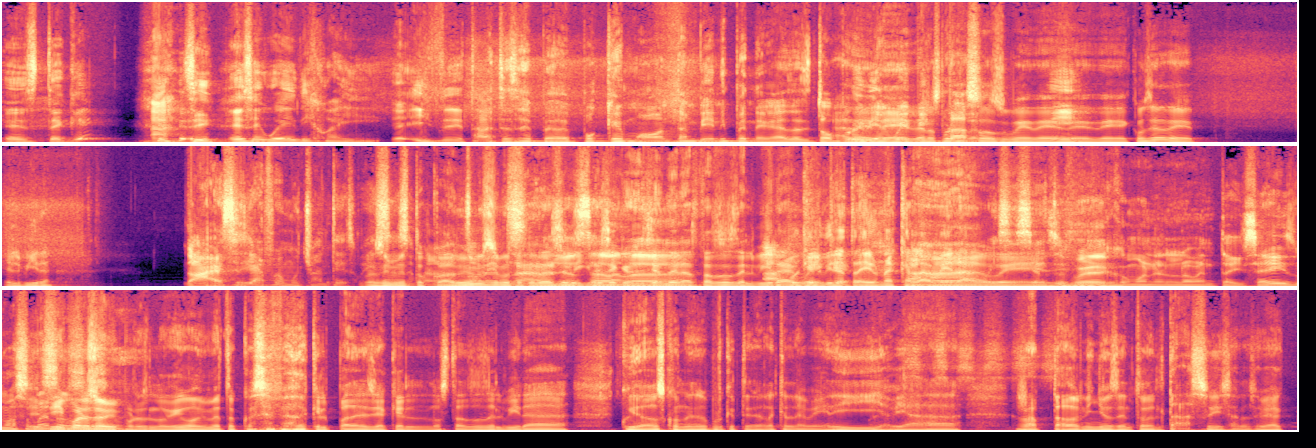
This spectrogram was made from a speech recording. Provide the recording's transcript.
Este, ¿qué? Ah, sí, ese güey dijo ahí. Y estaba ese pedo de Pokémon también y pendejadas así. Todo Ah, de, prohibido, de- güey. de los tazos, güey. De, Sí. de, de- ¿Cómo se llama? De Elvira. No, ese ya fue mucho antes, güey. A mí me Ese tocó. A mí se me 90. tocó una vez en la iglesia que decían de las tazas de Elvira, Ah, porque güey, Elvira que- traía una calavera, Ah, güey, sí, güey. sí, Eso fue como en el 96, más o menos. Sí, por eso, por eso lo digo. A mí me tocó ese pedo de que el padre decía que los tazos de Elvira, cuidados con eso porque tenían la calavera y había raptado a niños dentro del tazo y se nos había.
